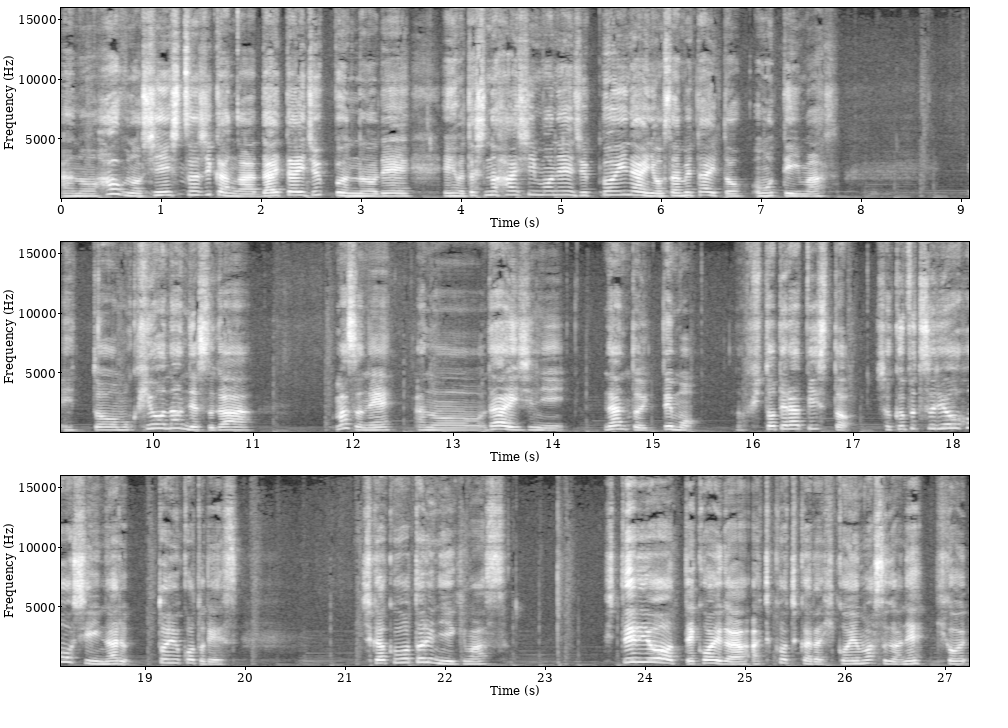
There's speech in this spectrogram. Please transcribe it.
あのハーブの進出時間がだいたい10分なので、えー、私の配信もね10分以内に収めたいと思っています。えっと目標なんですがまずねあの第一に何と言ってもフィトテラピスト植物療法士になるということです。資格を取りに行きます。知ってるよって声があちこちから聞こえますがね、聞こえ、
